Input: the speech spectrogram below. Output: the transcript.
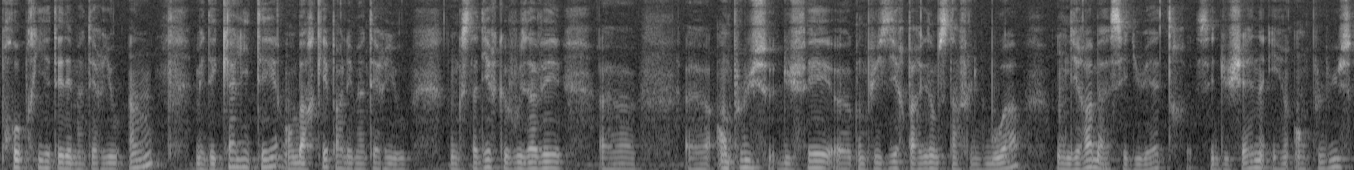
propriétés des matériaux, un, mais des qualités embarquées par les matériaux. Donc c'est-à-dire que vous avez euh, en plus du fait euh, qu'on puisse dire par exemple c'est un flux de bois, on dira bah, c'est du hêtre, c'est du chêne, et en plus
